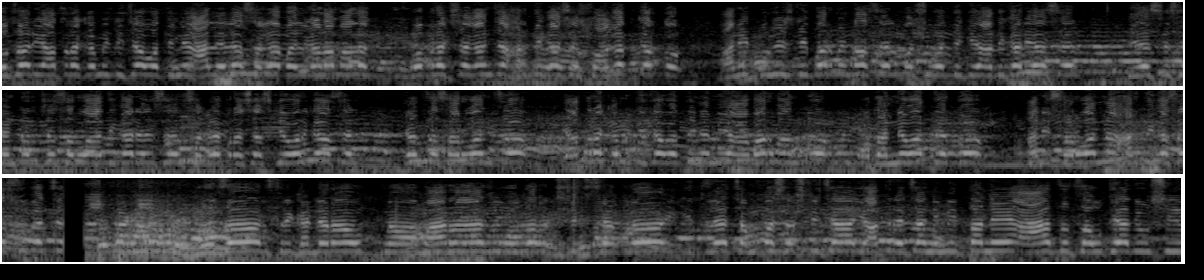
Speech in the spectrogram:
ओझर यात्रा कमिटीच्या वतीने आलेल्या सगळ्या बैलगाडा मालक व प्रेक्षकांचे हार्दिक असे स्वागत करतो. पोलीस डिपार्टमेंट असेल पशुवैद्यकीय अधिकारी असेल पी एस सी सेंटरचे सर्व अधिकारी असेल सगळे प्रशासकीय वर्ग असेल त्यांचं सर्वांचं यात्रा कमिटीच्या वतीने मी आभार मानतो धन्यवाद देतो आणि सर्वांना हार्दिक अशा शुभेच्छा. ओझर श्री खंडेराव महाराज ओझर श्री क्षेत्र इथल्या चंपाषष्टीच्या यात्रेच्या निमित्ताने आज चौथ्या दिवशी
